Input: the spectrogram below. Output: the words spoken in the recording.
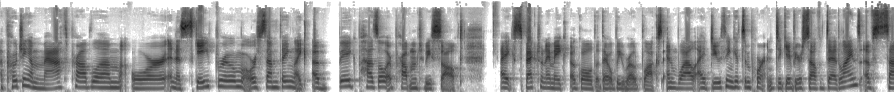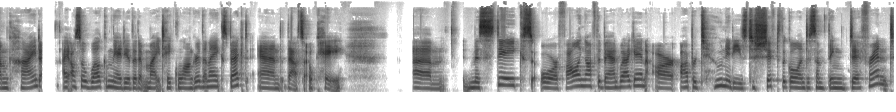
approaching a math problem or an escape room or something like a big puzzle or problem to be solved. I expect when I make a goal that there will be roadblocks. And while I do think it's important to give yourself deadlines of some kind, I also welcome the idea that it might take longer than I expect, and that's okay um, mistakes or falling off the bandwagon are opportunities to shift the goal into something different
